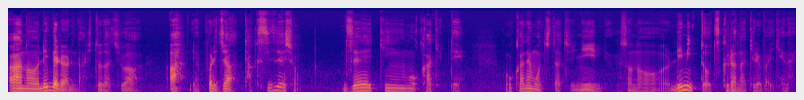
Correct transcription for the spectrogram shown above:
あのリベラルな人たちはあやっぱりじゃあタクシゼーション税金をかけてお金持ちたちにそのリミットを作らなければいけない。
